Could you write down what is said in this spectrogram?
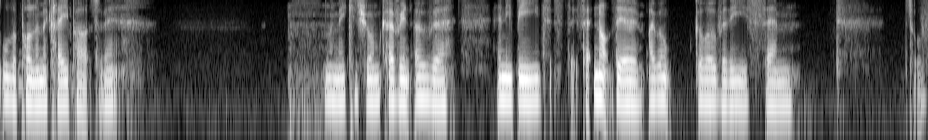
all the polymer clay parts of it. I'm making sure I'm covering over any beads, except not the, I won't go over these um, sort of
